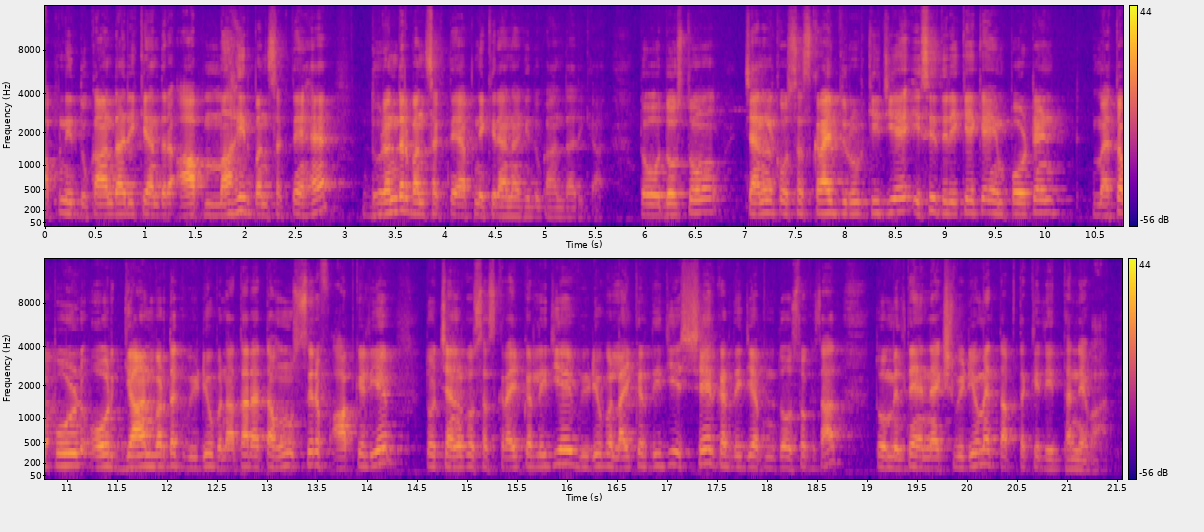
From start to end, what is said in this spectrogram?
अपनी दुकानदारी के अंदर आप माहिर बन सकते हैं धुरंधर बन सकते हैं अपनी किराना की दुकानदारी का। तो दोस्तों चैनल को सब्सक्राइब ज़रूर कीजिए। इसी तरीके के इम्पोर्टेंट महत्वपूर्ण और ज्ञानवर्धक वीडियो बनाता रहता हूँ सिर्फ़ आपके लिए। तो चैनल को सब्सक्राइब कर लीजिए, वीडियो को लाइक कर दीजिए, शेयर कर दीजिए अपने दोस्तों के साथ। तो मिलते हैं नेक्स्ट वीडियो में, तब तक के लिए धन्यवाद।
